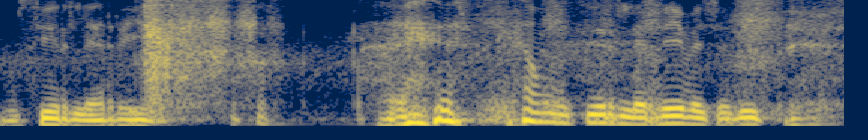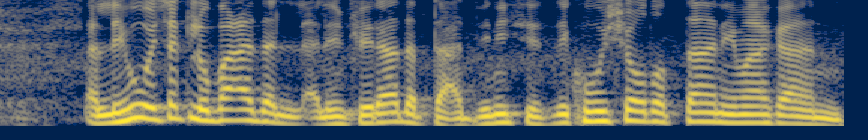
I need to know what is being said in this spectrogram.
مثير للريبة. كان مثير للريبة شديد. اللي هو شكله بعد ال- الانفرادة بتاعت فينيسيوس ديك هو الشوط الثاني ما كان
